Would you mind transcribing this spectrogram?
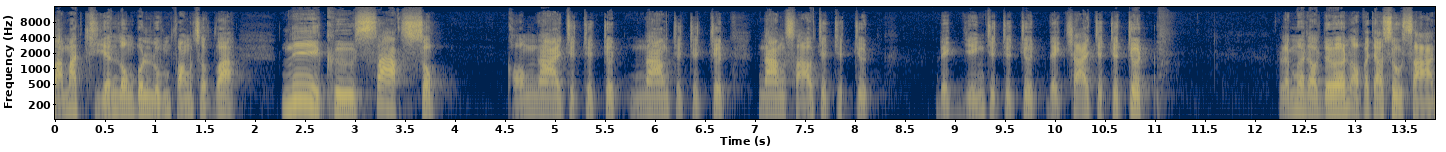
สามารถเขียนลงบนหลุมฝังศพว่า นี่คือซากศพของนายจุดๆนางจุดๆนางสาวจุดๆเด็กหญิงจุดๆเด็กชายจุดๆและเมื่อเราเดินออกไปจากสุสาน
